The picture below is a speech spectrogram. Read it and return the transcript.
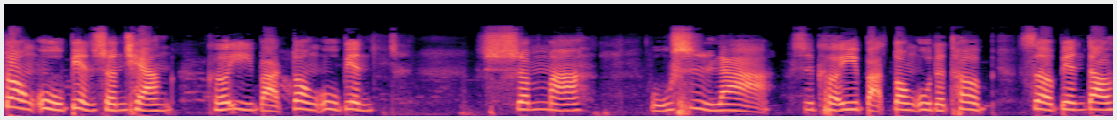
动物变身枪，可以把动物变身吗？不是啦，是可以把动物的特色变到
